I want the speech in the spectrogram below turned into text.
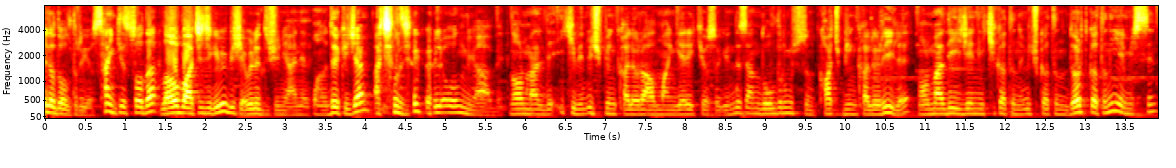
sodayla dolduruyor. Sanki soda lavabo açıcı gibi bir şey. Öyle düşün yani. Onu dökeceğim açılacak öyle olmuyor abi. Normalde 2000-3000 kalori alman gerekiyorsa günde sen doldurmuşsun kaç bin kaloriyle. Normalde yiyeceğinin iki katını, üç katını, dört katını yemişsin.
